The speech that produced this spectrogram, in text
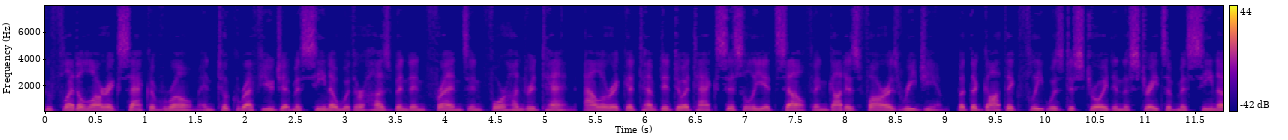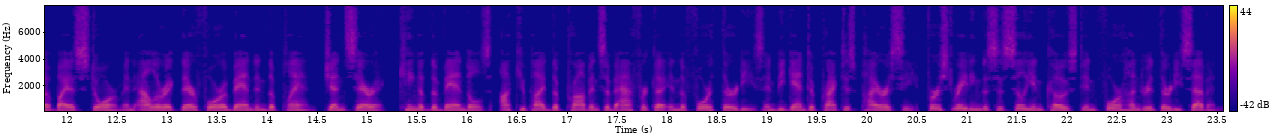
who fled Alaric's sack of Rome and took refuge at Messina with her husband and friends in 410. Alaric attempted to attack Sicily itself and got as far as Rhegium, but the Gothic fleet was destroyed in the Straits of Messina by a storm and Alaric therefore abandoned the plan. Genseric, king of the Vandals, occupied the province of Africa in the 430s and began to practice piracy, first raiding the Sicilian coast in 437.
